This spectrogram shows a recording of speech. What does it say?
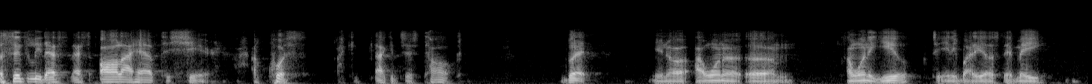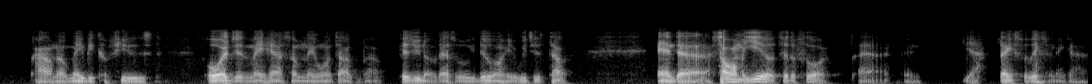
essentially that's that's all I have to share of course I could I could just talk, but you know I want to um, I want to yield to anybody else that may I don't know may be confused or just may have something they want to talk about because you know that's what we do on here we just talk and uh, so I'm gonna yield to the floor uh, and yeah thanks for listening guys.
